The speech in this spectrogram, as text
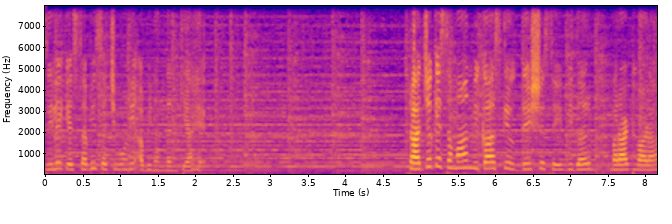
ज़िले के सभी सचिवों ने अभिनंदन किया है। राज्य के समान विकास के उद्देश्य से विदर्भ, मराठवाड़ा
